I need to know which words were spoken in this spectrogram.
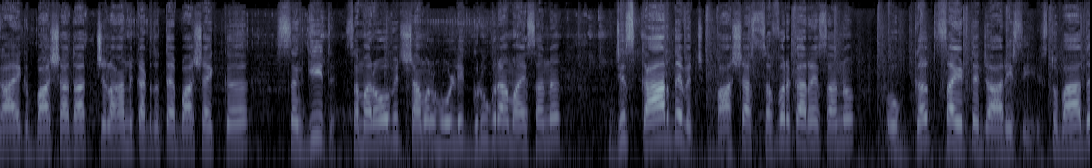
ਗਾਇਕ ਬਾਦਸ਼ਾਹ ਦਾ ਚਲਾਨ ਕੱਟ ਦਿੱਤਾ ਹੈ। ਬਾਦਸ਼ਾਹ ਇੱਕ ਸੰਗੀਤ ਸਮਾਰੋਹ ਵਿੱਚ ਸ਼ਾਮਲ ਹੋਣ ਲਈ ਗੁਰੂਗ੍ਰਾਮ ਆਏ ਸਨ, ਜਿਸ ਕਾਰ ਦੇ ਵਿੱਚ ਬਾਦਸ਼ਾਹ ਸਫ਼ਰ ਕਰ ਰਹੇ ਸਨ। ਉਹ ਗਲਤ ਸਾਈਡ ਤੇ ਜਾ ਰਹੀ ਸੀ। ਇਸ ਤੋਂ ਬਾਅਦ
